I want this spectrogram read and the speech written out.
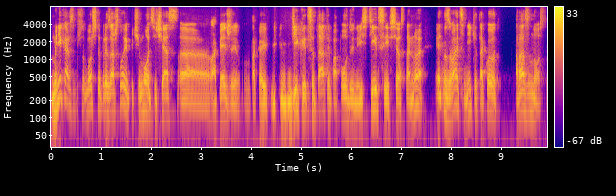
Мне кажется, что вот что произошло, и почему вот сейчас, э, опять же, такая дикая цитаты по поводу инвестиций и все остальное, это называется некий такой вот разнос.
